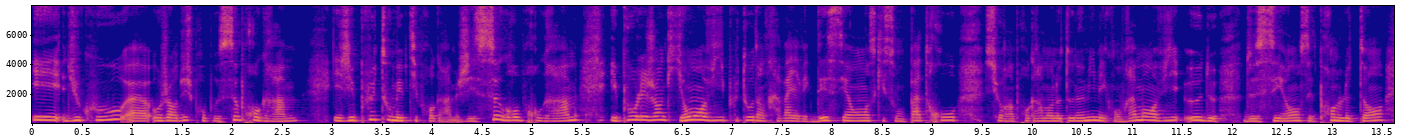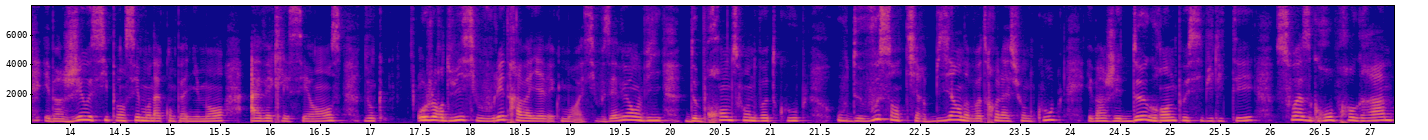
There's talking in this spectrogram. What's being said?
Et du coup, euh, aujourd'hui, je propose ce programme et j'ai plus tous mes petits programmes. J'ai ce gros programme et pour les gens qui ont envie plutôt d'un travail avec des séances qui sont pas trop sur un programme en autonomie, mais qui ont vraiment envie, eux, de, de séances et de prendre le temps, et eh ben j'ai aussi pensé mon accompagnement avec les séances. Donc Aujourd'hui, si vous voulez travailler avec moi, si vous avez envie de prendre soin de votre couple ou de vous sentir bien dans votre relation de couple, eh ben j'ai deux grandes possibilités, soit ce gros programme,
